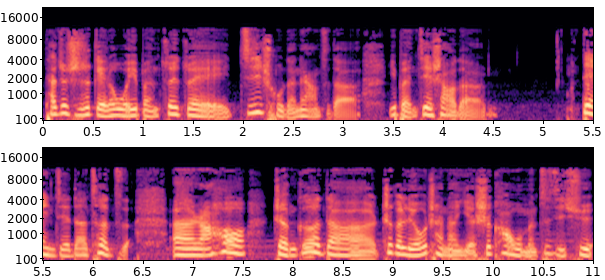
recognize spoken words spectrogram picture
他就只是给了我一本最最基础的那样子的一本介绍的。电影节的册子，呃，然后整个的这个流程呢，也是靠我们自己去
